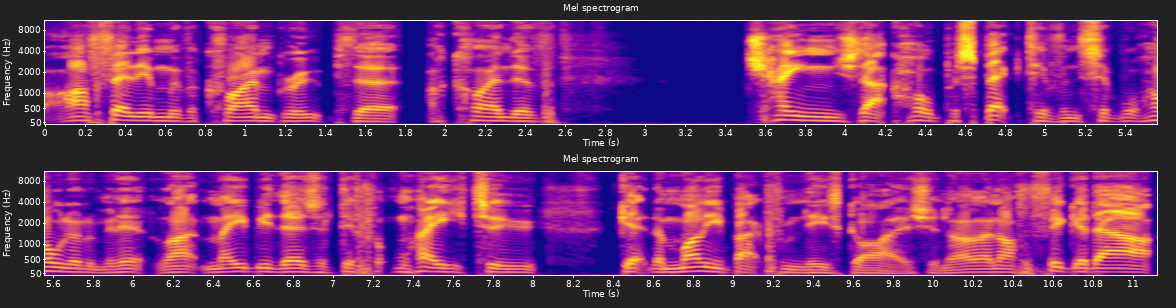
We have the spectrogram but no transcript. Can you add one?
I fell in with a crime group that I kind of changed that whole perspective and said, well, hold on a minute, like maybe there's a different way to get the money back from these guys, you know. And I figured out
